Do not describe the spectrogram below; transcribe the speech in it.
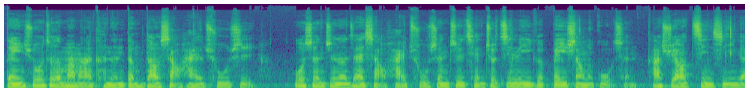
等于说，这个妈妈可能等不到小孩的出世。或甚至呢，在小孩出生之前就经历一个悲伤的过程，她需要进行一个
